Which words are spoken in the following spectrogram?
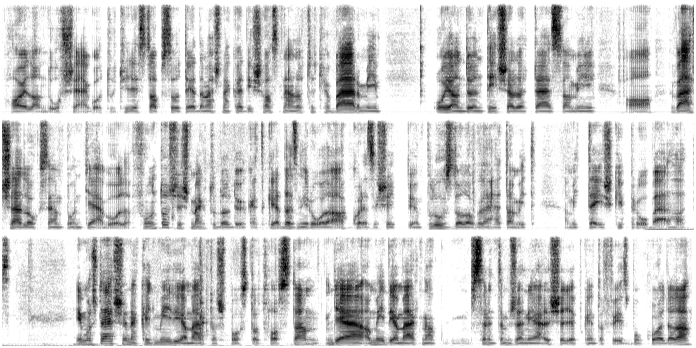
hajlandóságot. Úgyhogy ezt abszolút érdemes neked is használnod, hogyha bármi olyan döntés előtt állsz, ami a vásárlók szempontjából fontos, és meg tudod őket kérdezni róla, akkor ez is egy plusz dolog lehet, amit, amit te is kipróbálhatsz. Én most elsőnek egy médiamárkos posztot hoztam. Ugye a médiamárknak szerintem zseniális egyébként a Facebook oldala,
